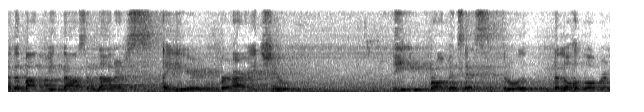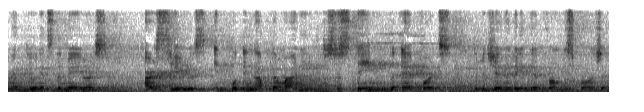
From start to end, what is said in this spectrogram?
at about $3,000 a year per RHU, the provinces, through the local government units, the mayors, are serious in putting up the money to sustain the efforts to be generated from this project.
